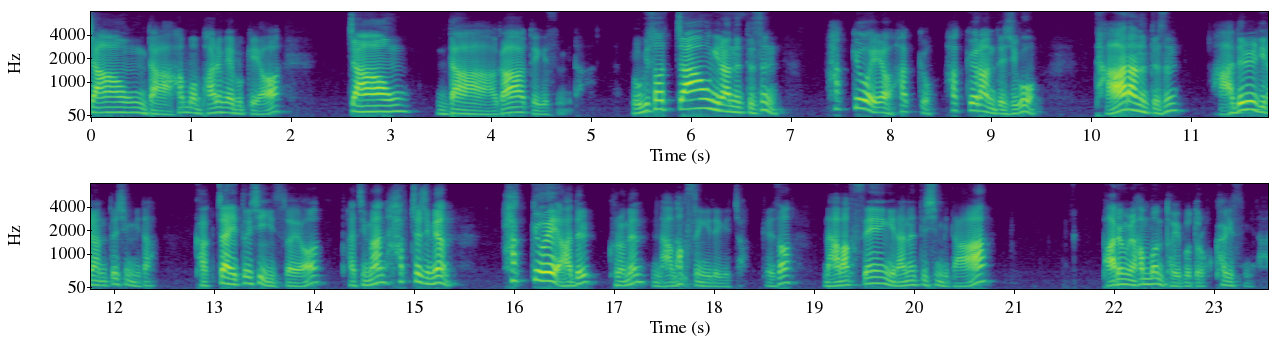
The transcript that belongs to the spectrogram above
짱다 한번 발음해 볼게요. 짱다가 되겠습니다. 여기서 짱이라는 뜻은 학교예요. 학교. 학교라는 뜻이고 다라는 뜻은 아들이라는 뜻입니다. 각자의 뜻이 있어요. 하지만 합쳐지면 학교의 아들 그러면 남학생이 되겠죠. 그래서 남학생이라는 뜻입니다. 발음을 한 번 더 해보도록 하겠습니다.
